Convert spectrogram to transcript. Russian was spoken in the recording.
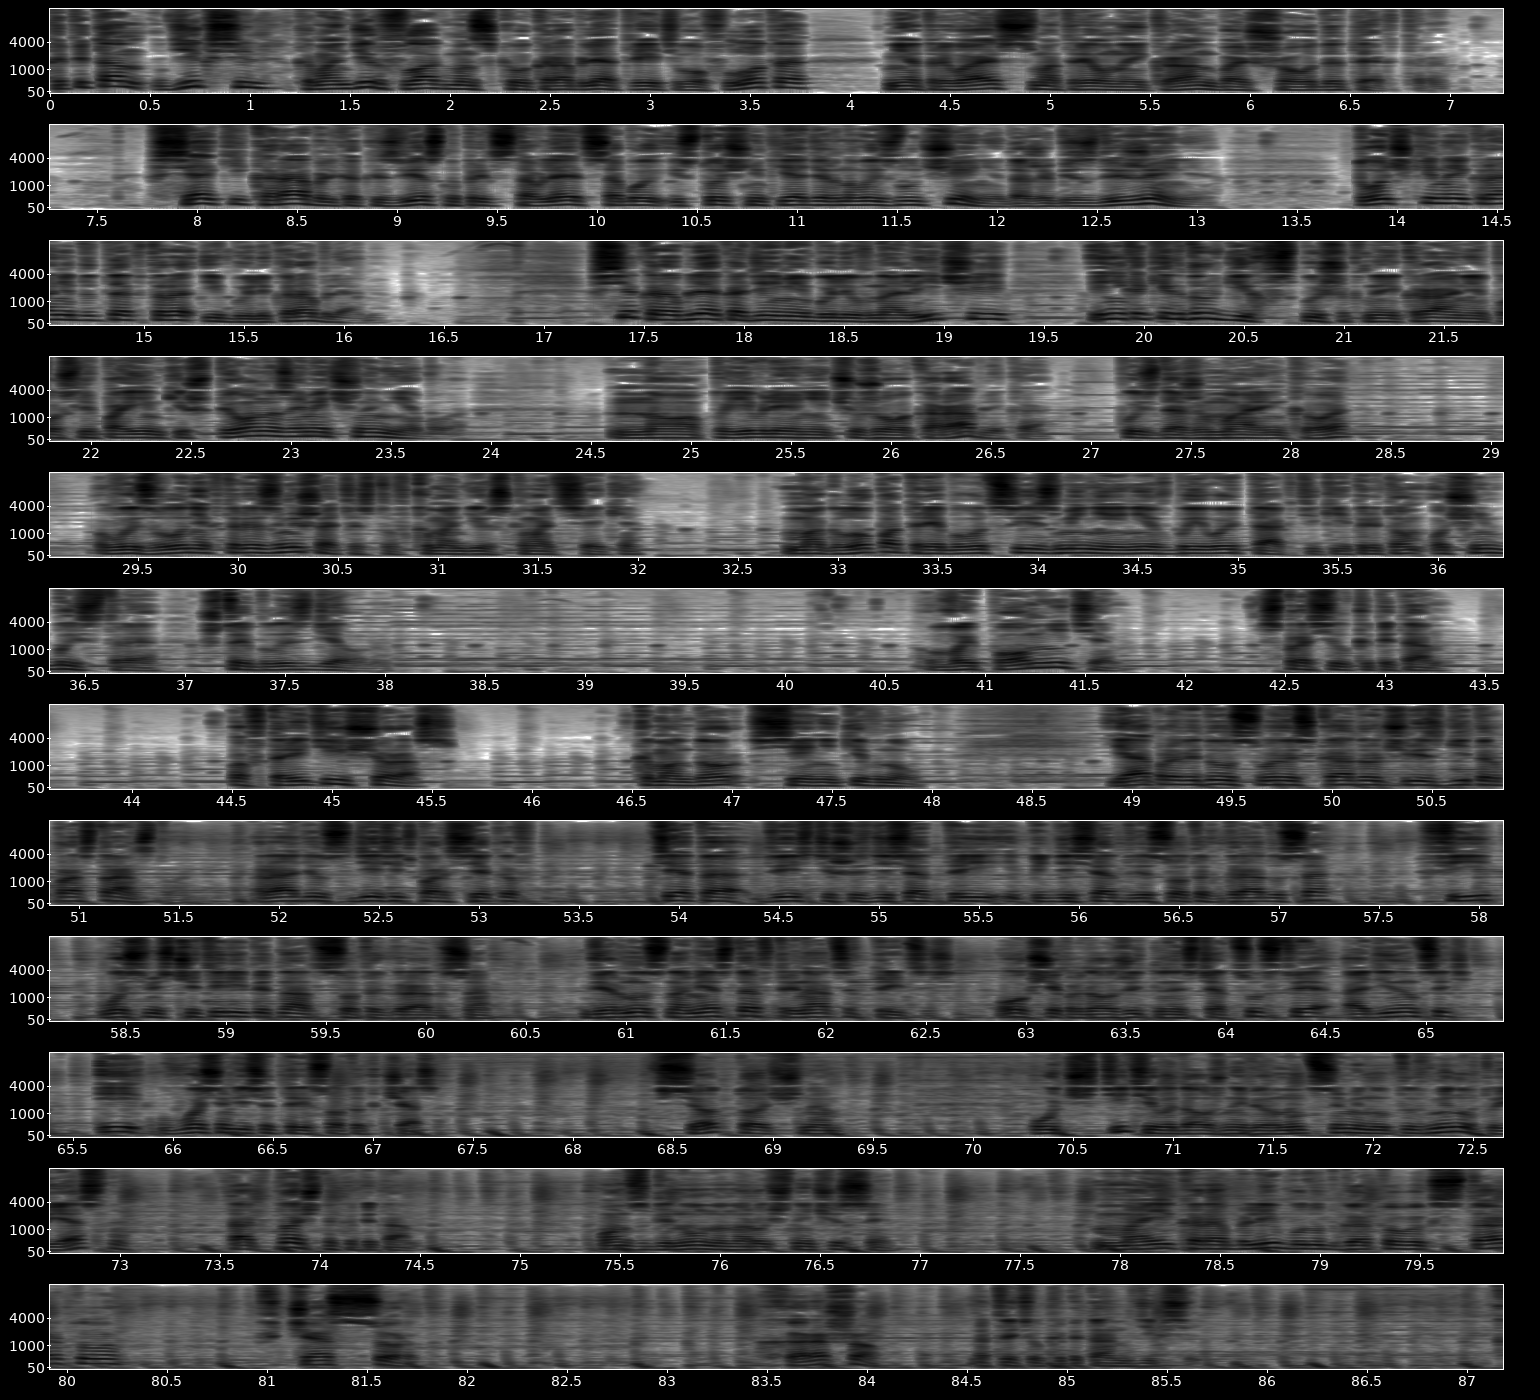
Капитан Диксель, командир флагманского корабля третьего флота, не отрываясь, смотрел на экран большого детектора. Всякий корабль, как известно, представляет собой источник ядерного излучения, даже без движения. Точки на экране детектора и были кораблями. Все корабли Академии были в наличии, и никаких других вспышек на экране после поимки шпиона замечено не было. Но появление чужого кораблика, пусть даже маленького, вызвало некоторое замешательство в командирском отсеке. Могло потребоваться изменение в боевой тактике, и притом очень быстрое, что и было сделано. «Вы помните?» – спросил капитан. «Повторите еще раз». Командор Сени кивнул. «Я проведу свою эскадру через гиперпространство. Радиус 10 парсеков, тета 263,52 градуса, фи 84,15 градуса. Вернусь на место в 13.30. Общая продолжительность отсутствия 11,83 часа. Все точно. Учтите, вы должны вернуться минуту в минуту, ясно? Так точно, капитан. Он взглянул на наручные часы. Мои корабли будут готовы к старту в час сорок. Хорошо, ответил капитан Диксель.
